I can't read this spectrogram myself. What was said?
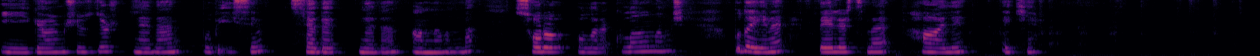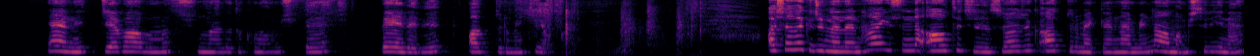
i'yi görmüşüzdür. Neden? Bu bir isim. Sebep neden anlamında. Soru olarak kullanılmamış. Bu da yine belirtme hali eki. Yani cevabımız şunlarda da kullanılmış. B. B'de bir ad durum eki yok. Aşağıdaki cümlelerin hangisinde altı çizili sözcük ad durum eklerinden birini almamıştır? Yine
